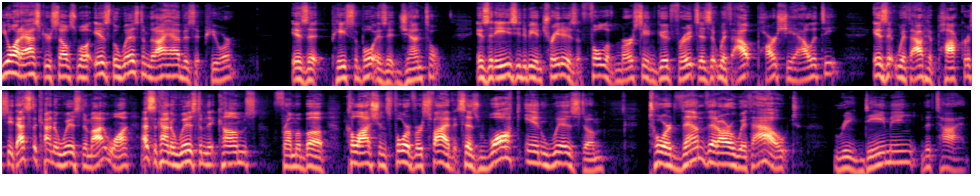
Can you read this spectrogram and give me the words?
you ought to ask yourselves, well, is the wisdom that I have, is it pure? Is it peaceable? Is it gentle? Is it easy to be entreated? Is it full of mercy and good fruits? Is it without partiality? Is it without hypocrisy? That's the kind of wisdom I want. That's the kind of wisdom that comes from above. Colossians 4, verse 5, it says, Walk in wisdom toward them that are without, redeeming the time.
